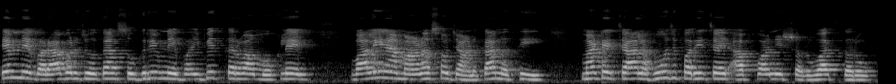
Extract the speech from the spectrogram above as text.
તેમને બરાબર જોતા સુગ્રીવને ભયભીત કરવા મોકલેલ વાલીના માણસો જાણતા નથી. માટે ચાલ હું જ પરિચય આપવાની શરૂઆત કરો.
